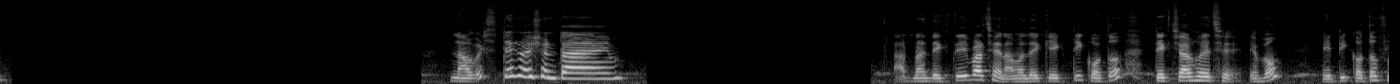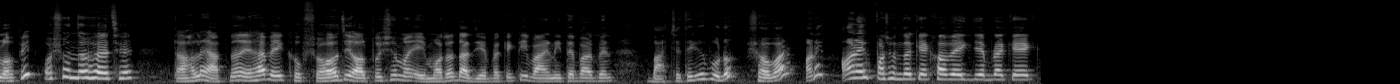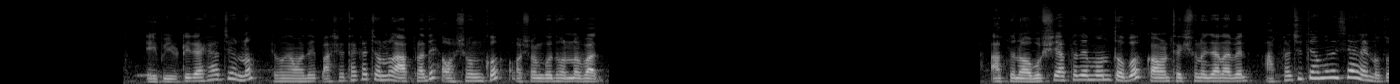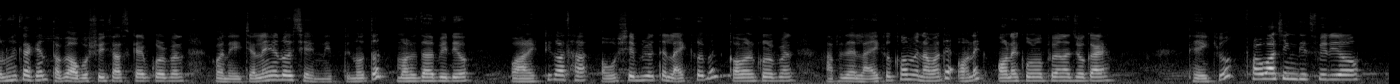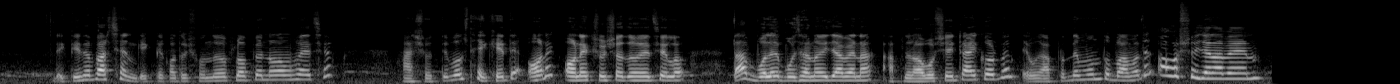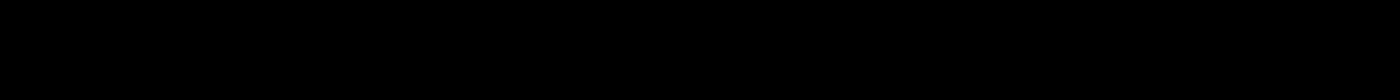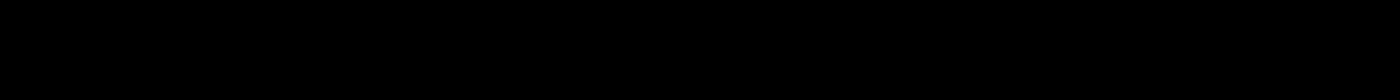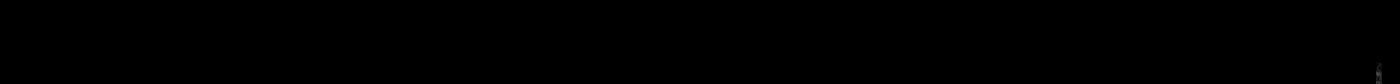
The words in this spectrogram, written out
নাও ইটস ডেকোরেশন টাইম আপনারা দেখতেই পাচ্ছেন, আমাদের কেকটি কত টেক্সচার হয়েছে এবং এটি কত ফ্লপি ও সুন্দর হয়েছে। তাহলে আপনারা এভাবেই খুব সহজে অল্প সময় এই মজাদার জেব্রা কেকটি বানিয়ে নিতে পারবেন। বাচ্চা থেকে পুরো সবার অনেক অনেক পছন্দ কেক হবে এই জেব্রা কেক। এই ভিডিওটি দেখার জন্য এবং আমাদের পাশে থাকার জন্য আপনাদের অসংখ্য অসংখ্য ধন্যবাদ। আপনারা অবশ্যই আপনাদের মন্তব্য কমেন্ট সেকশনে জানাবেন। আপনারা যদি আমাদের চ্যানেলে নতুন হয়ে থাকেন, তবে অবশ্যই সাবস্ক্রাইব করবেন। কারণ এই চ্যানেলে রয়েছে নিত্য নতুন, মজাদার ভিডিও ও আরেকটি কথা, অবশ্যই ভিডিওতে লাইক করবেন কমেন্ট করবেন। আপনাদের লাইক ও কমেন্ট আমাদের অনেক অনেক অনুপ্রেরণা যোগায়। Thank you for watching this video দেখতেই তো পারছেন, কেকটা কত সুন্দর ফ্লপে নরম হয়েছে। আর সত্যি বলতে খেতে অনেক অনেক সুস্বাদু হয়েছিল। তা বলে বোঝানোই যাবে না। আপনারা অবশ্যই ট্রাই করবেন এবং আপনাদের মন্তব্য আমাদের অবশ্যই জানাবেন।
